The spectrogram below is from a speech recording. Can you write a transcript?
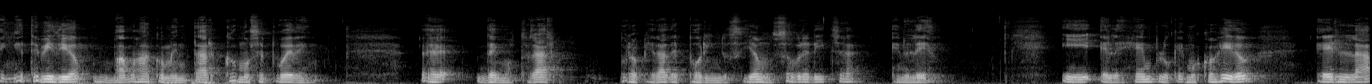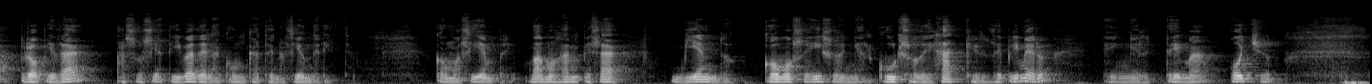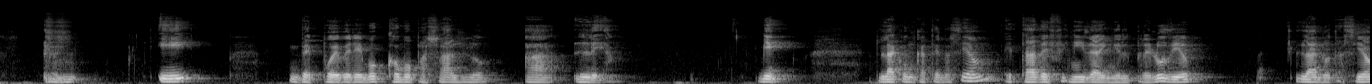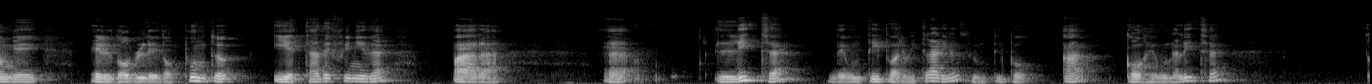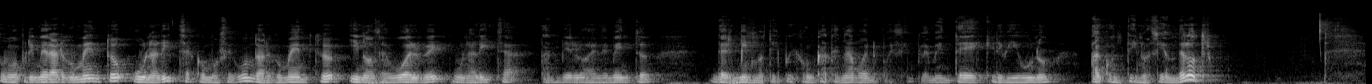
En este vídeo vamos a comentar cómo se pueden eh, demostrar propiedades por inducción sobre listas en LEA. Y el ejemplo que hemos cogido es la propiedad asociativa de la concatenación de listas. Como siempre, vamos a empezar viendo cómo se hizo en el curso de Haskell de primero, en el tema 8, y Después veremos cómo pasarlo a LEA. Bien, la concatenación está definida en el preludio, la notación es el doble dos puntos y está definida para eh, listas de un tipo arbitrario, de un tipo A, coge una lista como primer argumento, una lista como segundo argumento y nos devuelve una lista también los elementos del mismo tipo y concatenar, bueno, pues simplemente escribí uno a continuación del otro.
